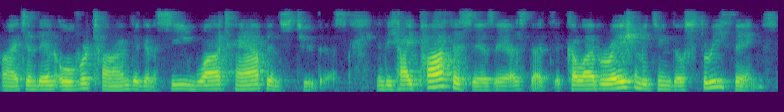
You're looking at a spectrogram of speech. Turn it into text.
Right? And then over time, they're going to see what happens to this. And the hypothesis is that the collaboration between those three things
